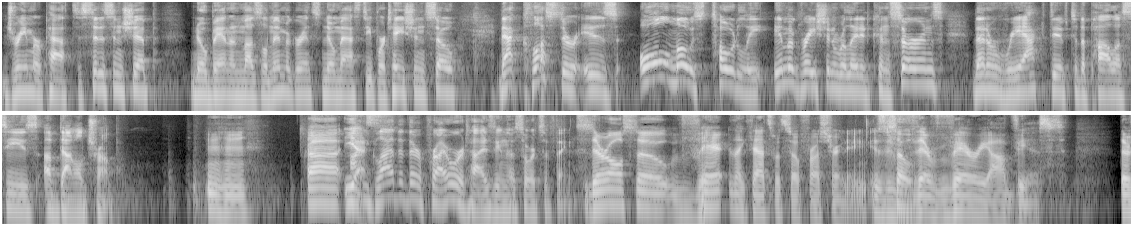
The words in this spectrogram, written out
dreamer path to citizenship, no ban on Muslim immigrants, no mass deportation. So that cluster is almost totally immigration related concerns that are reactive to the policies of Donald Trump. Mm-hmm. Uh, yes. I'm glad that they're prioritizing those sorts of things. They're also very like that's what's so frustrating is so, they're very obvious. They're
